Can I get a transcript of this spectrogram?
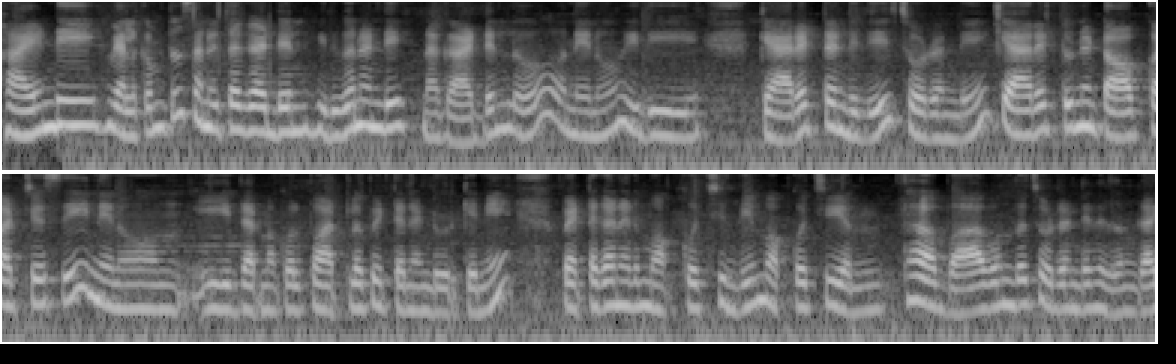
హాయ్ అండి. Welcome to Sanitha garden. ఇదిగోనండి నా గార్డెన్లో నేను ఇది క్యారెట్ అండి ఇది చూడండి. క్యారెట్ నేను టాప్ కట్ చేసి నేను ఈ ధర్మకోల్ పార్ట్లో పెట్టానండి ఊరికేని. పెట్టగానే అది మొక్క వచ్చింది మొక్క వచ్చి ఎంత బాగుందో చూడండి. నిజంగా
